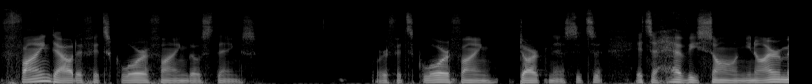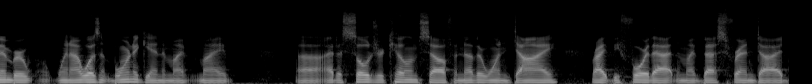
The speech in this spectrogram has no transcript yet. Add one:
find out if it's glorifying those things or if it's glorifying darkness. It's a it's a heavy song. You know, I remember when I wasn't born again and my my uh, I had a soldier kill himself, another one die right before that, and my best friend died.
